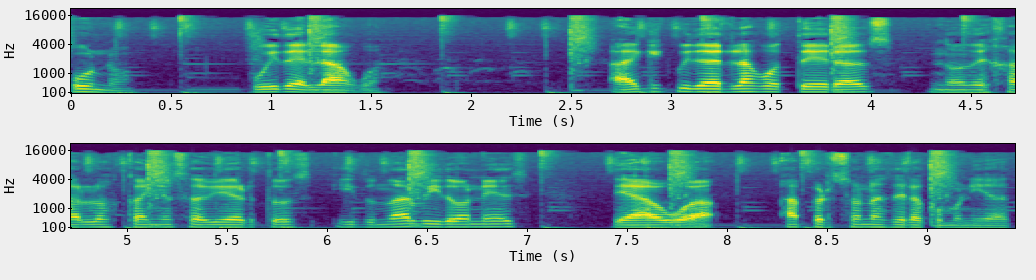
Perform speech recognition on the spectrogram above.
1. Cuida el agua. Hay que cuidar las goteras, no dejar los caños abiertos y donar bidones de agua a personas de la comunidad.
